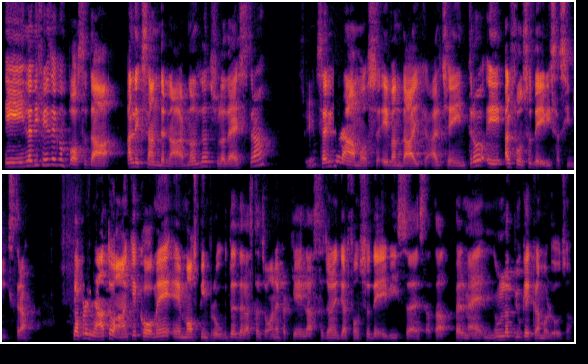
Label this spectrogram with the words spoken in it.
E la difesa è composta da Alexander Arnold sulla destra, sì. Sergio Ramos e Van Dyke al centro e Alfonso Davis a sinistra che ho premiato anche come eh, most improved della stagione perché la stagione di Alfonso Davis è stata per me nulla più che clamorosa.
